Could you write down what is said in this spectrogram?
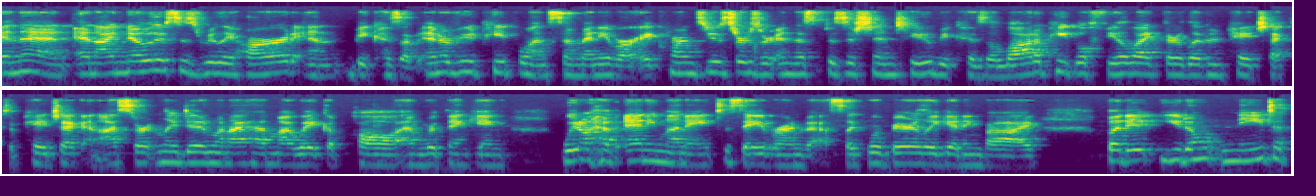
And then, and I know this is really hard, and because I've interviewed people, and so many of our Acorns users are in this position too, because a lot of people feel like they're living paycheck to paycheck. And I certainly did when I had my wake up call, and we're thinking, we don't have any money to save or invest. Like we're barely getting by. But it, you don't need to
